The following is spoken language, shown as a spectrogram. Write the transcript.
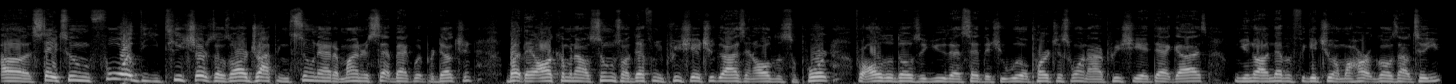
uh, stay tuned for the t-shirts. Those are dropping soon. I had a minor setback with production, but they are coming out soon. So I definitely appreciate you guys and all the support. For all of those of you that said that you will purchase one, I appreciate that, guys. You know, I'll never forget you and my heart goes out to you.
